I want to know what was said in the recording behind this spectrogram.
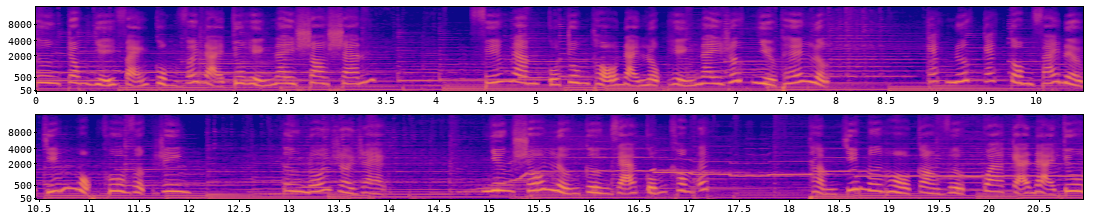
thương trong dĩ vãng cùng với đại chu hiện nay so sánh, Phía nam của trung thổ đại lục hiện nay rất nhiều thế lực. Các nước, các tôn phái đều chiếm một khu vực riêng, Tương đối rời rạc. Nhưng số lượng cường giả cũng không ít, Thậm chí mơ hồ còn vượt qua cả đại chu.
